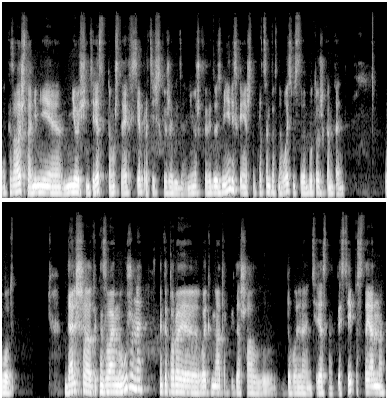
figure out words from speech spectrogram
оказалось, что они мне не очень интересны, потому что я их все практически уже видел. Немножко видоизменились, конечно, процентов на 80 это был тот же контент. Вот. Дальше так называемые ужины, на которые Вайкоминатор приглашал довольно интересных гостей постоянно,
